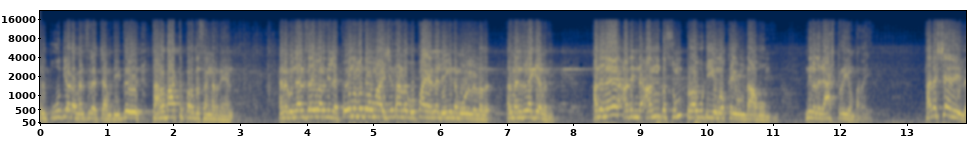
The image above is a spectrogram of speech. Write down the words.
നിങ്ങൾ പൂതിയോടെ മനസ്സിലാച്ചാൽ മതി. ഇത് തറവാട്ട് പറഞ്ഞ സംഘടനയാണ്. അങ്ങനെ കുഞ്ഞാൽ സാഹിബ് പറഞ്ഞില്ലേ തോന്നുമ്പോൾ അഴിച്ചിട്ടാണ് കുപ്പായല്ല ലീഗിന്റെ മുകളിലുള്ളത്. അത് മനസ്സിലാക്കിയാൽ മതി. അതിന് അതിന്റെ അന്തസ്സും പ്രൗഢിയും ഒക്കെ ഉണ്ടാവും. നിങ്ങൾ രാഷ്ട്രീയം പറയും. തലശ്ശേരിയിൽ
